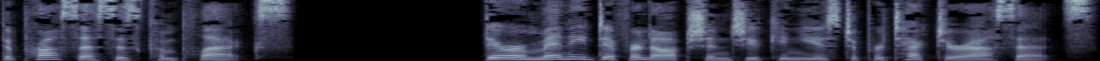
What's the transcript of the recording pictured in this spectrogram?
the process is complex. There are many different options you can use to protect your assets.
